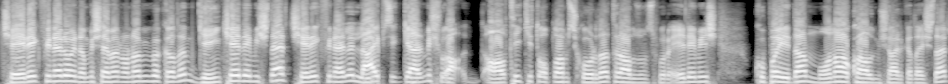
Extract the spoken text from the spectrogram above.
çeyrek final oynamış. Hemen ona bir bakalım. Genk demişler. Çeyrek finale Leipzig gelmiş. 6-2 toplam skorda Trabzonspor'u elemiş. Kupayı da Monaco almış arkadaşlar.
